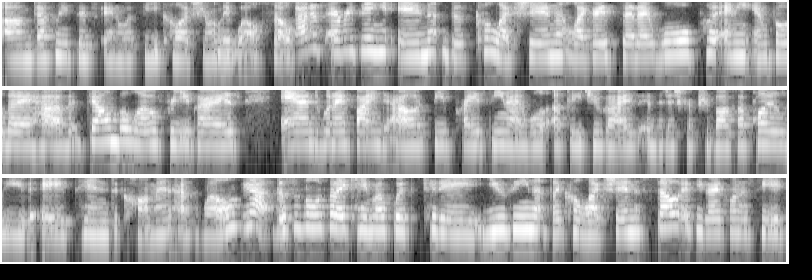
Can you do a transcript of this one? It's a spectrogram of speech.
Um, definitely fits in with the collection really well. So that is everything in this collection. Like I said, I will put any info that I have down below for you guys, and when I find out the pricing, I will update you guys in the description box. I'll probably leave a pinned comment as well. Yeah, this is the look that I came up with today using the collection. So if you guys want to see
